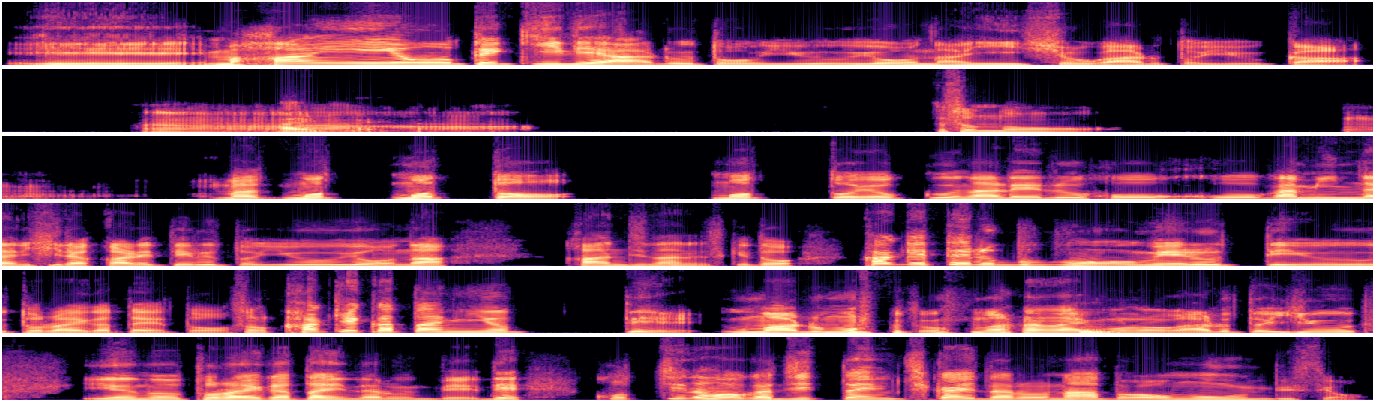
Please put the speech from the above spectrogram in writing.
えー、まあ、汎用的であるというような印象があるというか、うーんいはその、うんまあ、も、もっと、もっと良くなれる方法がみんなに開かれているというような感じなんですけど、欠けてる部分を埋めるっていう捉え方やと、その欠け方によって埋まるものと埋まらないものがあるという、いやの捉え方になるんで、で、こっちの方が実態に近いだろうなとは思うんですよ。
